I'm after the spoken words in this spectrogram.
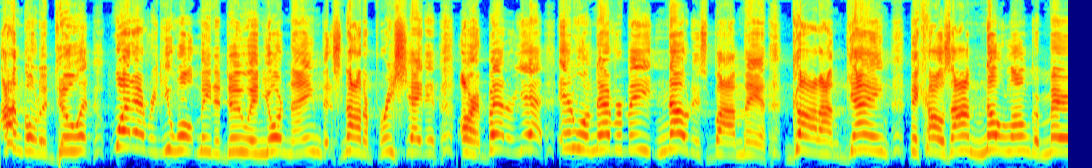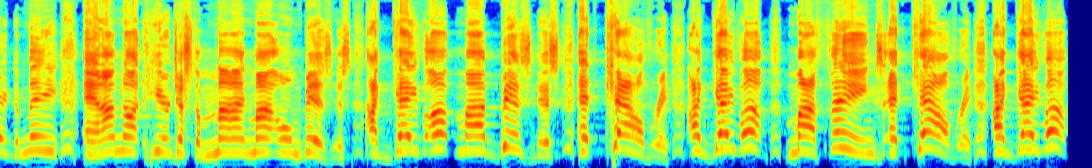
I'm going to do it. Whatever you want me to do in your name that's not appreciated, or better yet, it will never be noticed by man. God, I'm game because I'm no longer married to me and I'm not here just to mind my own business. I gave up my business at Calvary. I gave up my things at Calvary. I gave up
